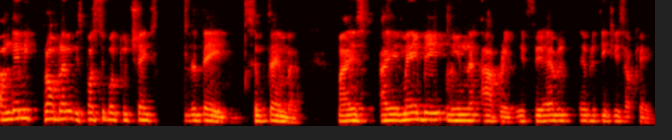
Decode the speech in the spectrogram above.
pandemic problem is possible to change the date, September. But it's- I maybe in April if every, everything is okay.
